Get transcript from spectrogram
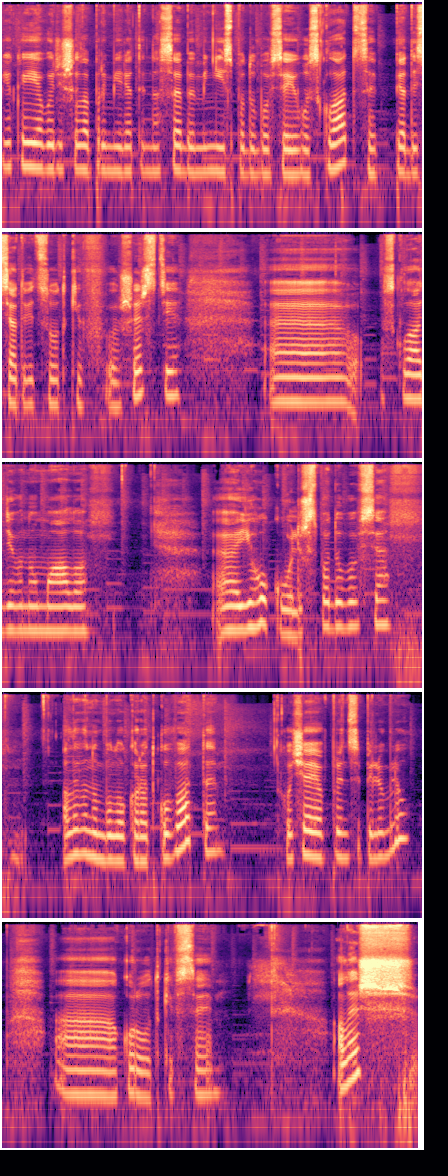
яке я вирішила приміряти на себе. Мені сподобався його склад. Це 50% шерсті. Е, У складі воно мало. Е, Його колір сподобався, але воно було короткувате. Хоча я, в принципі, люблю коротке все. Але ж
